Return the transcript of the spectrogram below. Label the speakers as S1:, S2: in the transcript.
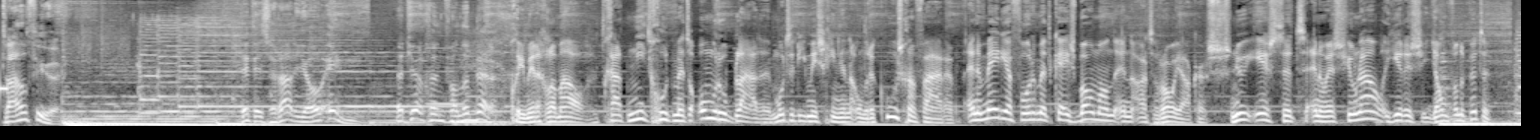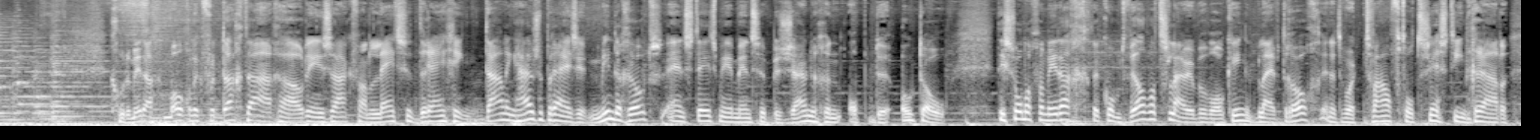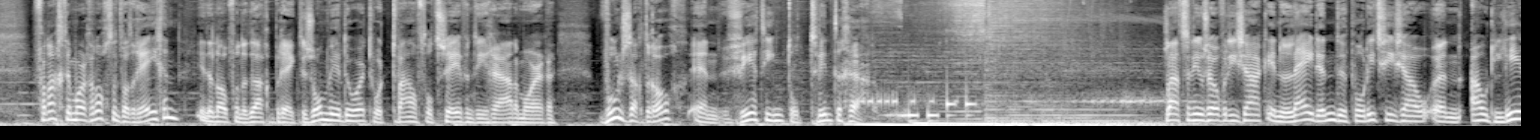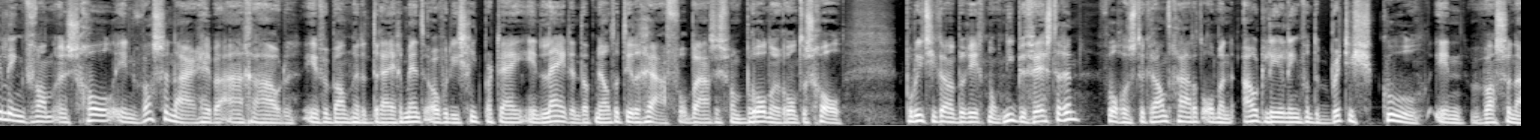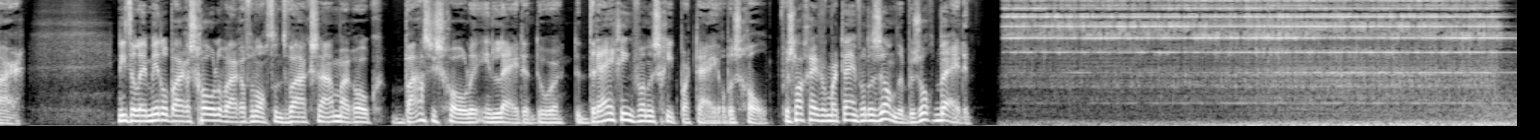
S1: 12 uur. Dit is Radio 1 met Jurgen van den Berg.
S2: Goedemiddag allemaal. Het gaat niet goed met de omroepbladen. Moeten die misschien een andere koers gaan varen? En een mediaforum met Kees Boman en Art Rooijakkers. Nu eerst het NOS Journaal. Hier is Jan van der Putten.
S3: Goedemiddag. Mogelijk verdachte aangehouden in zaak van Leidse dreiging. Daling huizenprijzen minder groot en steeds meer mensen bezuinigen op de auto. Het is zonnig vanmiddag. Er komt wel wat sluierbewolking. Het blijft droog en het wordt 12 tot 16 graden. Vannacht en morgenochtend wat regen. In de loop van de dag breekt de zon weer door. Het wordt 12 tot 17 graden morgen. Woensdag droog en 14 tot 20 graden. Laatste nieuws over die zaak in Leiden. De politie zou een oud-leerling van een school in Wassenaar hebben aangehouden... in verband met het dreigement over die schietpartij in Leiden. Dat meldt de Telegraaf op basis van bronnen rond de school. De politie kan het bericht nog niet bevestigen. Volgens de krant gaat het om een oud-leerling van de British School in Wassenaar. Niet alleen middelbare scholen waren vanochtend waakzaam... maar ook basisscholen in Leiden... door de dreiging van een schietpartij op een school. Verslaggever Martijn van der Zanden bezocht beide.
